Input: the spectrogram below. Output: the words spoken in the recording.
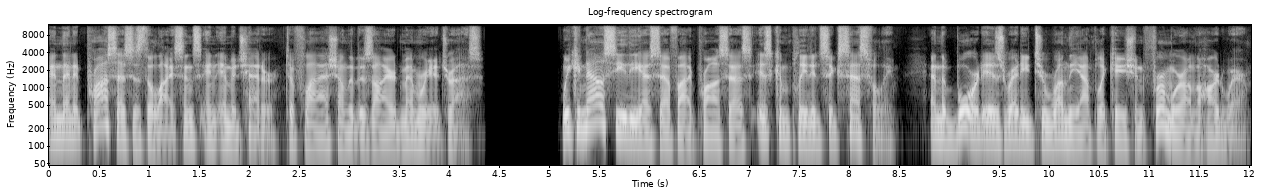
and then it processes the license and image header to flash on the desired memory address. We can now see the SFI process is completed successfully, and the board is ready to run the application firmware on the hardware.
